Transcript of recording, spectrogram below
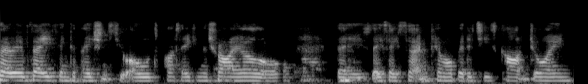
So if they think a patient's too old to partake in the trial, or they, they say certain comorbidities can't join,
